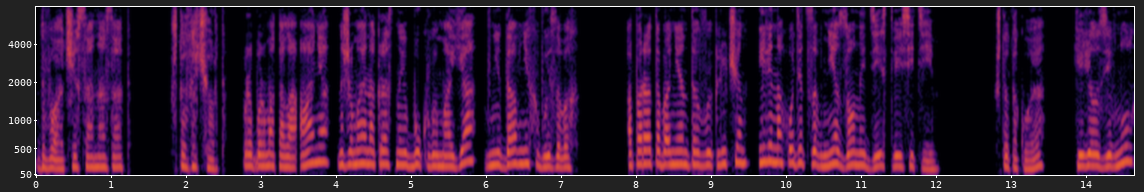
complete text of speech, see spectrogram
Два часа назад. Что за черт? Пробормотала Аня, нажимая на красные буквы «Моя» в недавних вызовах. Аппарат абонента выключен или находится вне зоны действия сети. «Что такое?» Кирилл зевнул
